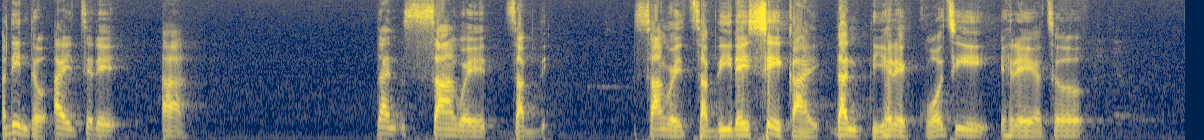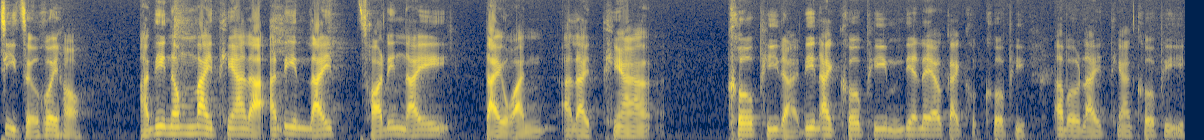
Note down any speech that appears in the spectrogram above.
啊，恁就爱这个啊，咱三月十二三月十二日世界，咱伫迄个国际迄个做记者会吼。啊！恁拢莫听啦！啊！恁来带恁来台湾啊，来听科批啦！恁爱科批，毋恁了解科科批，啊无来听科批，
